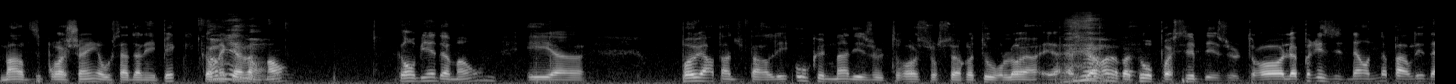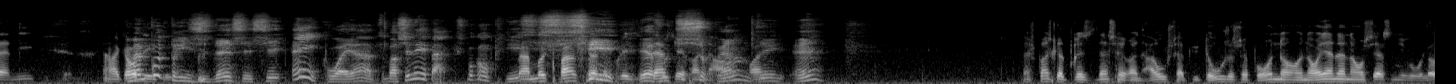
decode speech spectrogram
mardi prochain au Stade olympique. Combien de de monde? Combien de monde? Et euh, pas eu entendu parler aucunement des Ultras sur ce retour-là. Est-ce qu'il y aura un retour possible des Ultras? Le président, on en a parlé, Danny. Il n'y a Encore même des- pas de président, c'est- c'est incroyable. Bon, c'est l'impact, c'est pas compliqué. Ben, moi, je pense que le C'est- président, Il faut c'est Renard, ouais. Hein? Ben, je pense que le président, c'est Renard, ou ça plutôt, je ne sais pas. On n'a rien annoncé à ce niveau-là.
